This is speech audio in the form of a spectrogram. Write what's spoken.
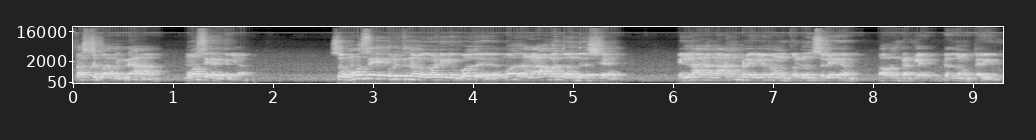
ஃபர்ஸ்ட் பாத்தீங்கன்னா மோசை எடுத்துக்கலாம். ஸோ மோசையை குறித்து நம்ம கவனிக்கும் போது அங்க ஆபத்து வந்துருச்சு. எல்லா அங்க ஆண் பிள்ளைகளையும் அவங்க கொள்ளணும்னு சொல்லி எங்க பவன் கட்டளை விட்டது நமக்கு தெரியும்.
